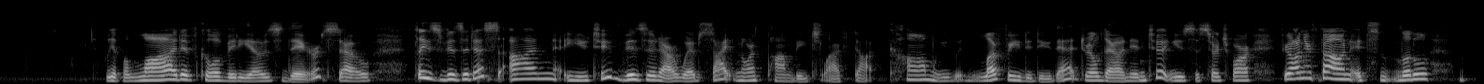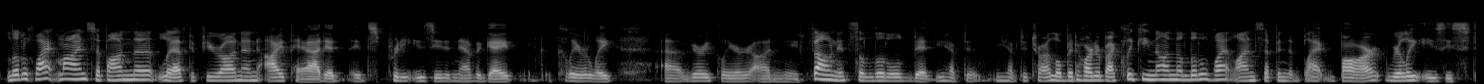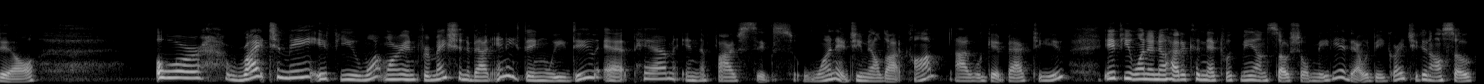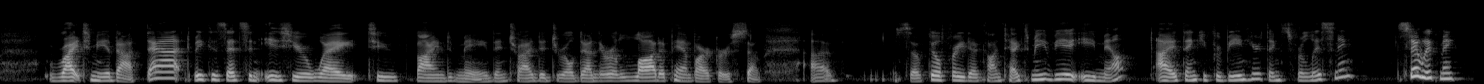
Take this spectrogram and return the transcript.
We have a lot of cool videos there, so please visit us on YouTube. Visit our website, northpalmbeachlife.com. We would love for you to do that. Drill down into it. Use the search bar. If you're on your phone, it's little little white lines up on the left. If you're on an iPad, it, it's pretty easy to navigate clearly uh, very clear on the phone. It's a little bit you have to you have to try a little bit harder by clicking on the little white lines up in the black bar. Really easy still. Or write to me if you want more information about anything we do at Pam in the 561 at gmail.com. I will get back to you. If you want to know how to connect with me on social media, that would be great. You can also write to me about that because that's an easier way to find me than trying to drill down. There are a lot of Pam Barkers, so uh, so feel free to contact me via email. I thank you for being here. Thanks for listening. Stay with me.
